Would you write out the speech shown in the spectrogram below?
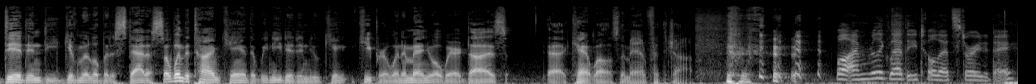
did indeed give him a little bit of status. So when the time came that we needed a new keeper, when Emanuel Warre dies, uh, Cantwell is the man for the job. well, I'm really glad that you told that story today.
